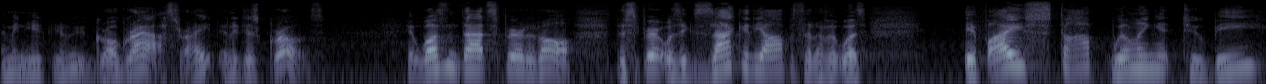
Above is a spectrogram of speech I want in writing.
I mean, you, you, grow grass, right? And it just grows. It wasn't that spirit at all. The spirit was exactly the opposite of it was if I stop willing it to be,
